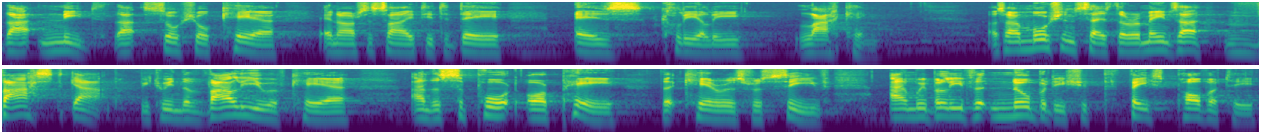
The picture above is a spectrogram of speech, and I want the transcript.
that need, that social care in our society today, is clearly lacking. As our motion says, there remains a vast gap between the value of care and the support or pay that carers receive. And we believe that nobody should face poverty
